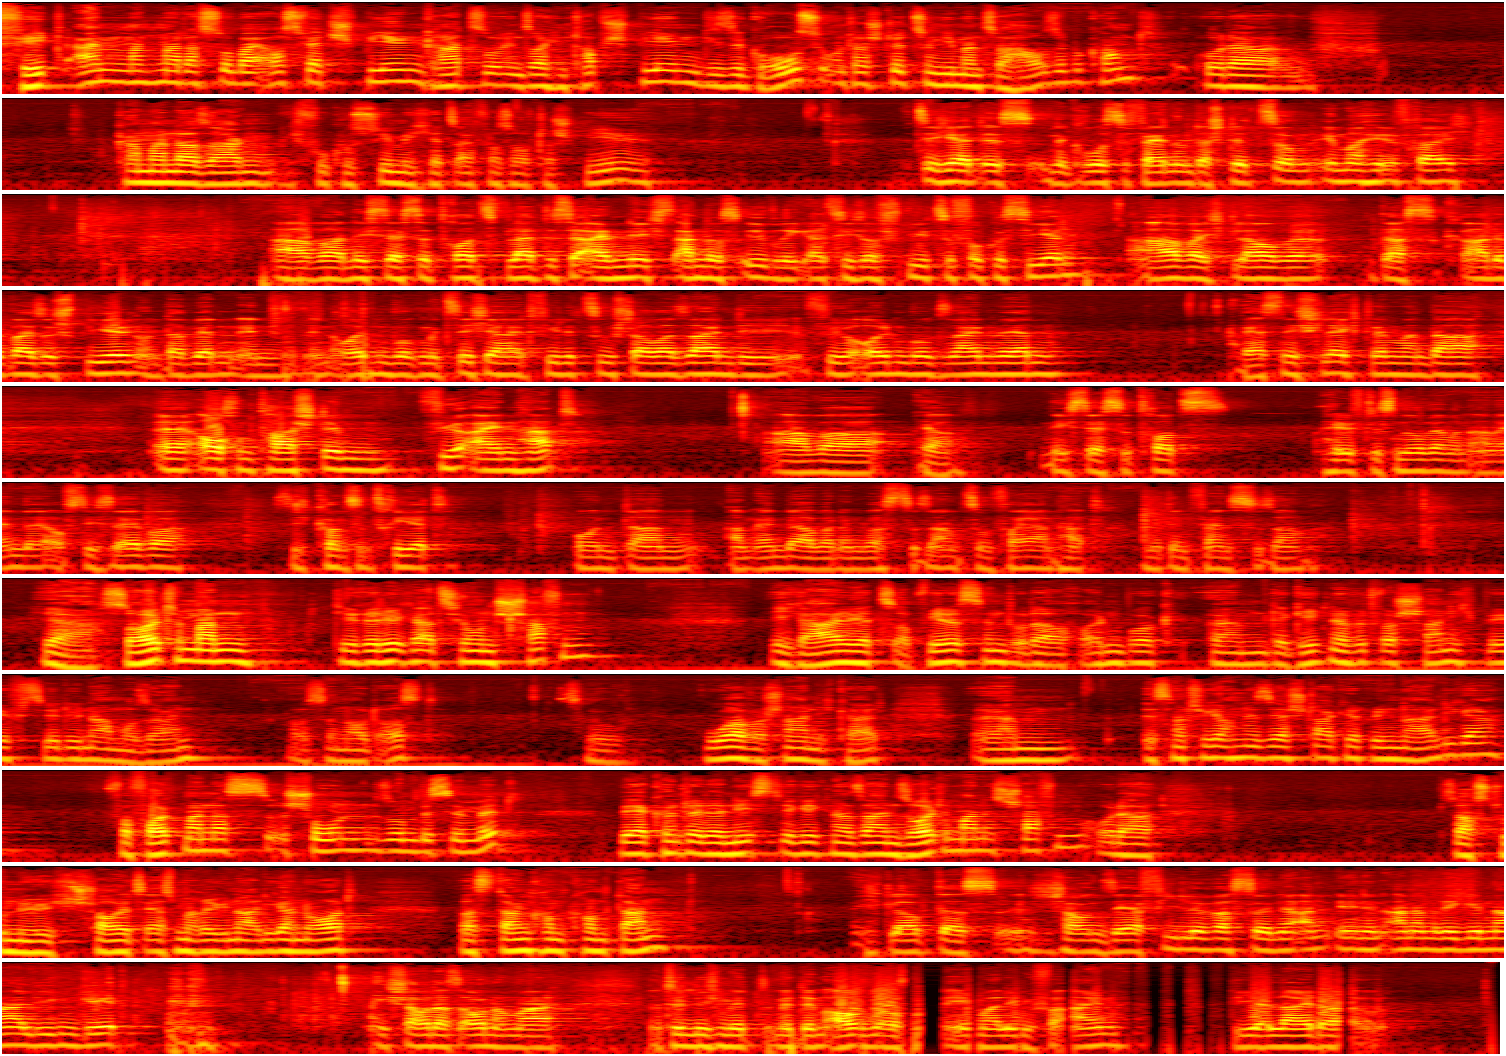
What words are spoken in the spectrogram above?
Fehlt einem manchmal das so bei Auswärtsspielen, gerade so in solchen Topspielen, diese große Unterstützung, die man zu Hause bekommt? Oder kann man da sagen, ich fokussiere mich jetzt einfach so auf das Spiel? Mit Sicherheit ist eine große Fanunterstützung immer hilfreich. Aber nichtsdestotrotz bleibt es ja einem nichts anderes übrig, als sich aufs Spiel zu fokussieren. Aber ich glaube, dass gerade bei so Spielen, und da werden in, in Oldenburg mit Sicherheit viele Zuschauer sein, die für Oldenburg sein werden, wäre es nicht schlecht, wenn man da äh, auch ein paar Stimmen für einen hat. Aber ja, nichtsdestotrotz hilft es nur, wenn man am Ende auf sich selber sich konzentriert und dann am Ende aber dann was zusammen zum Feiern hat mit den Fans zusammen. Ja, sollte man die Relegation schaffen, egal jetzt, ob wir das sind oder auch Oldenburg, ähm, der Gegner wird wahrscheinlich BFC Dynamo sein, aus der Nordost, zu hoher Wahrscheinlichkeit. Ähm, ist natürlich auch eine sehr starke Regionalliga. Verfolgt man das schon so ein bisschen mit? Wer könnte der nächste Gegner sein? Sollte man es schaffen? Oder sagst du, nö, ich schaue jetzt erstmal Regionalliga Nord, was dann kommt, kommt dann? Ich glaube, das schauen sehr viele, was so in, den anderen Regionalligen geht. Ich schaue das auch nochmal natürlich mit, mit dem Auge auf meinen ehemaligen Verein, die ja leider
